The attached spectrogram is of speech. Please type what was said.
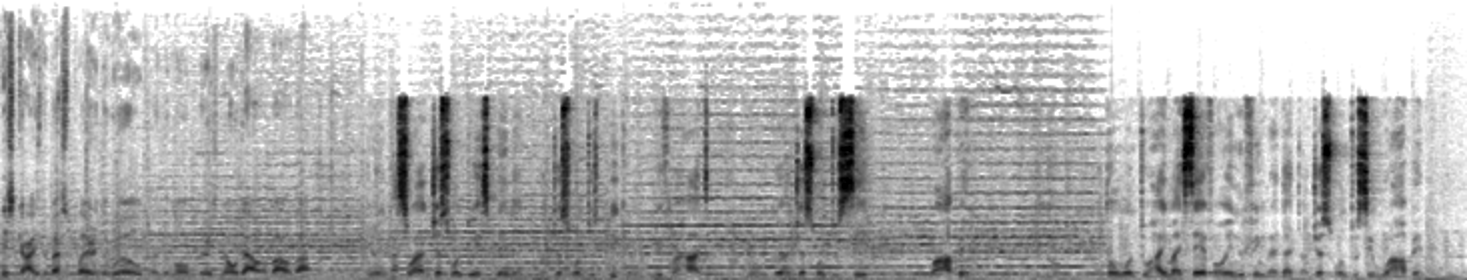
this guy is the best player in the world at the moment. There's no doubt about that. You know, that's why I just want to explain and I just want to speak with my heart. You know, because I just want to say what happened. You know, I don't want to hide myself or anything like that. I just want to say what happened.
